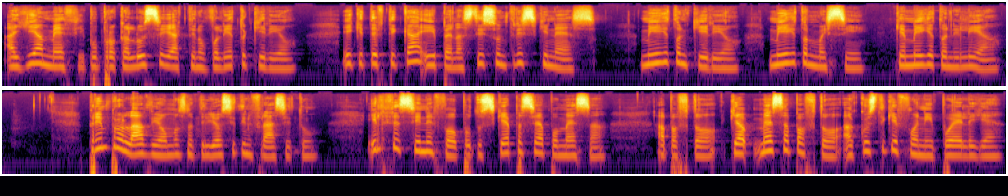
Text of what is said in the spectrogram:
Αγία Μέθη που προκαλούσε η ακτινοβολία του Κυρίου, οικητευτικά είπε να στήσουν τρεις σκηνές, μία για τον Κύριο, μία για τον Μωυσή και μία για τον Ηλία. Πριν προλάβει όμως να τελειώσει την φράση του, ήλθε σύννεφο που τους σκέπασε από μέσα από αυτό και μέσα από αυτό ακούστηκε φωνή που έλεγε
